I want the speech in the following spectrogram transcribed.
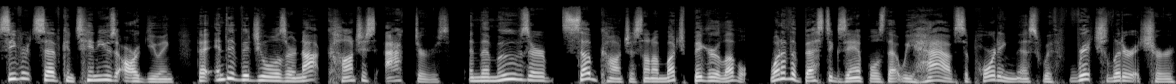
Sivertsev continues arguing that individuals are not conscious actors and the moves are subconscious on a much bigger level. One of the best examples that we have supporting this with rich literature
